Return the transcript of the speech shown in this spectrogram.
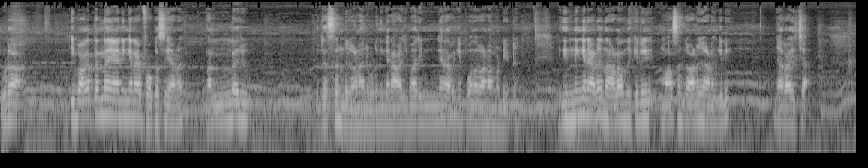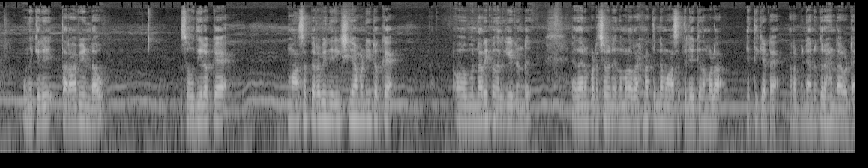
ഇവിടെ ഈ ഭാഗത്ത് തന്നെ ഞാനിങ്ങനെ ഫോക്കസ് ചെയ്യാണ്. നല്ലൊരു രസമുണ്ട് കാണാൻ. ഇവിടെ നിന്ന് ഇങ്ങനെ ആജിമാരിങ്ങനെ ഇറങ്ങിപ്പോകുന്ന കാണാൻ വേണ്ടിയിട്ട്. ഇത് ഇന്നിങ്ങനെയാണ്. നാളെ ഒന്നിക്കൽ മാസം കാണുകയാണെങ്കിൽ ഞായറാഴ്ച ഒന്നിക്കൽ തറാവി ഉണ്ടാവും. സൗദിയിലൊക്കെ മാസപ്പിറവി നിരീക്ഷിക്കാൻ വേണ്ടിയിട്ടൊക്കെ മുന്നറിയിപ്പ് നൽകിയിട്ടുണ്ട്. ഏതായാലും പഠിച്ചവന് നമ്മുടെ റഹ്മത്തിന്റെ മാസത്തിലേക്ക് നമ്മളെ എത്തിക്കട്ടെ റബ്ബിന്റെ അനുഗ്രഹം ഉണ്ടാവട്ടെ.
